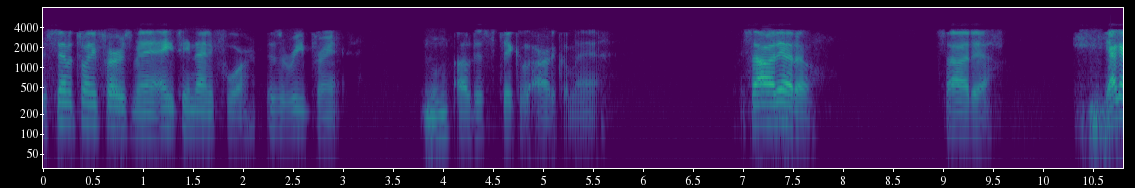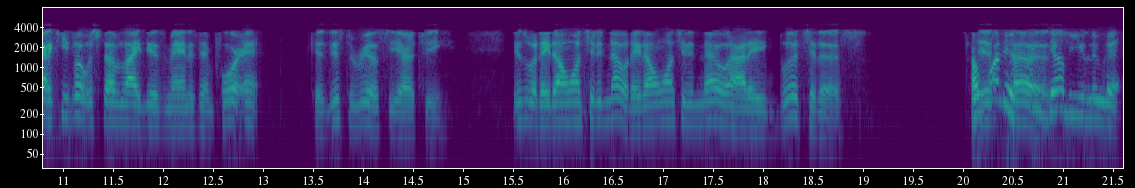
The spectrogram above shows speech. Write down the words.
December 21st, man, 1894. This is a reprint Mm-hmm. of this particular article, man. It's all there, though. It's all there. Y'all got to keep up with stuff like this, man. It's important because this the real CRT. This is what they don't want you to know. They don't want you to know how they butchered us. I wonder if CW knew that.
